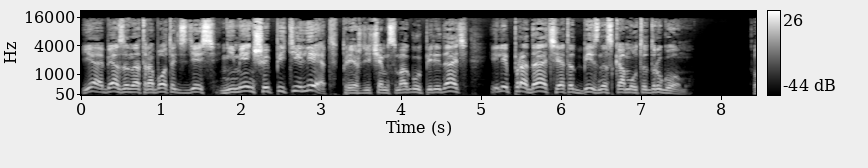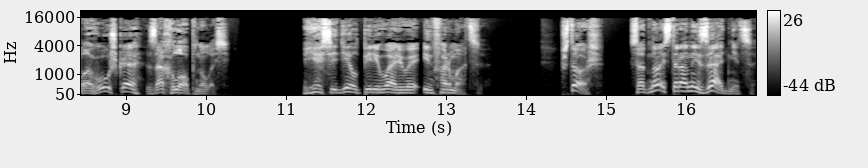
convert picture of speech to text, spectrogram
я обязан отработать здесь не меньше пяти лет, прежде чем смогу передать или продать этот бизнес кому-то другому. Ловушка захлопнулась. Я сидел, переваривая информацию. Что ж, с одной стороны задница,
